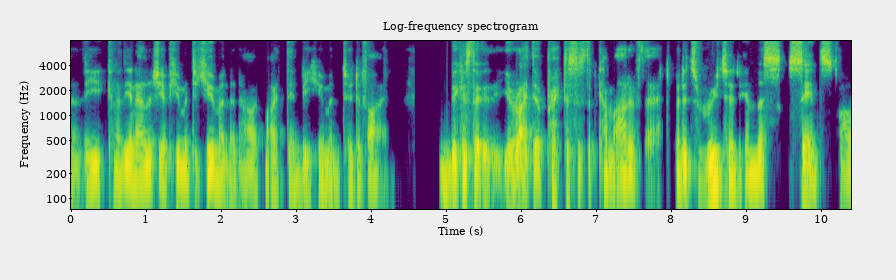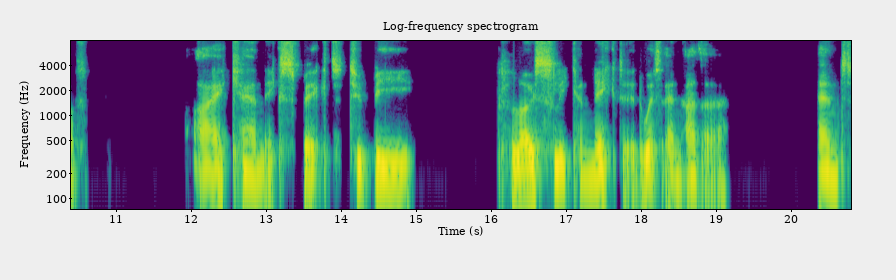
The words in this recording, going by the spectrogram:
uh, the kind of the analogy of human to human and how it might then be human to divine. Because the, you're right, there are practices that come out of that, but it's rooted in this sense of I can expect to be closely connected with another and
